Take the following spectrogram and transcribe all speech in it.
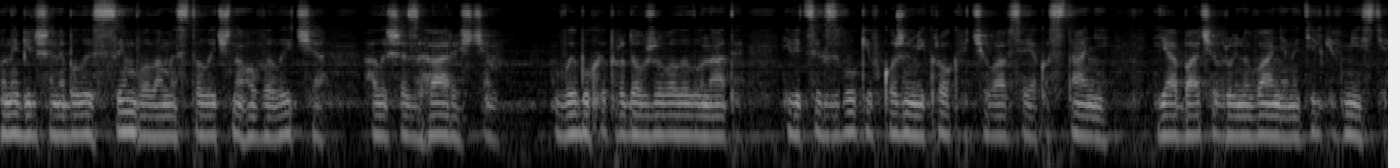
Вони більше не були символами столичного величчя, а лише згарищем. Вибухи продовжували лунати, і від цих звуків кожен мій крок відчувався як останній. Я бачив руйнування не тільки в місті,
